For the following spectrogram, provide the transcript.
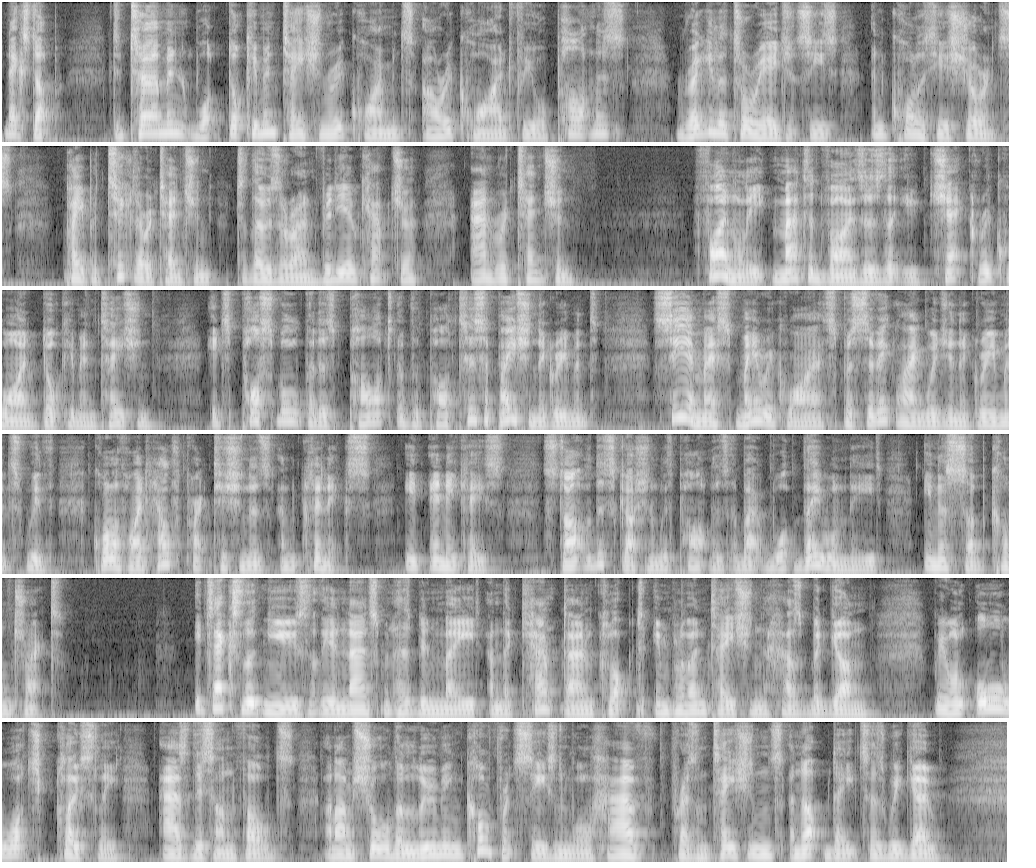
Next up, determine what documentation requirements are required for your partners, regulatory agencies, and quality assurance. Pay particular attention to those around video capture and retention. Finally, Matt advises that you check required documentation. It's possible that as part of the participation agreement, CMS may require specific language in agreements with qualified health practitioners and clinics. In any case, start the discussion with partners about what they will need in a subcontract. It's excellent news that the announcement has been made and the countdown clock to implementation has begun. We will all watch closely as this unfolds, and I'm sure the looming conference season will have presentations and updates as we go.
